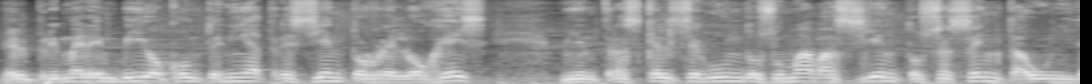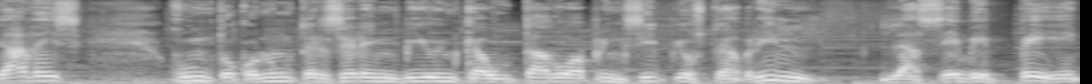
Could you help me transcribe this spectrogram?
El primer envío contenía 300 relojes, mientras que el segundo sumaba 160 unidades, junto con un tercer envío incautado a principios de abril. La CBP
